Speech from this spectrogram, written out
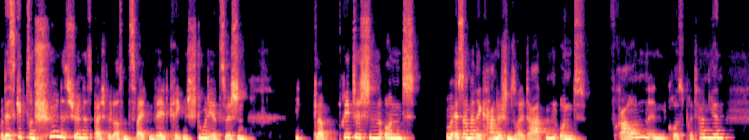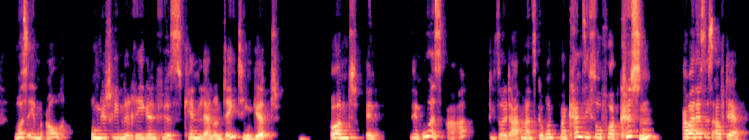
Und es gibt so ein schönes, schönes Beispiel aus dem Zweiten Weltkrieg, eine Studie zwischen, ich glaube, britischen und US-amerikanischen Soldaten und Frauen in Großbritannien, wo es eben auch ungeschriebene Regeln fürs Kennenlernen und Dating gibt. Und in den USA, die Soldaten waren es gewohnt, man kann sich sofort küssen, aber das ist auf der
